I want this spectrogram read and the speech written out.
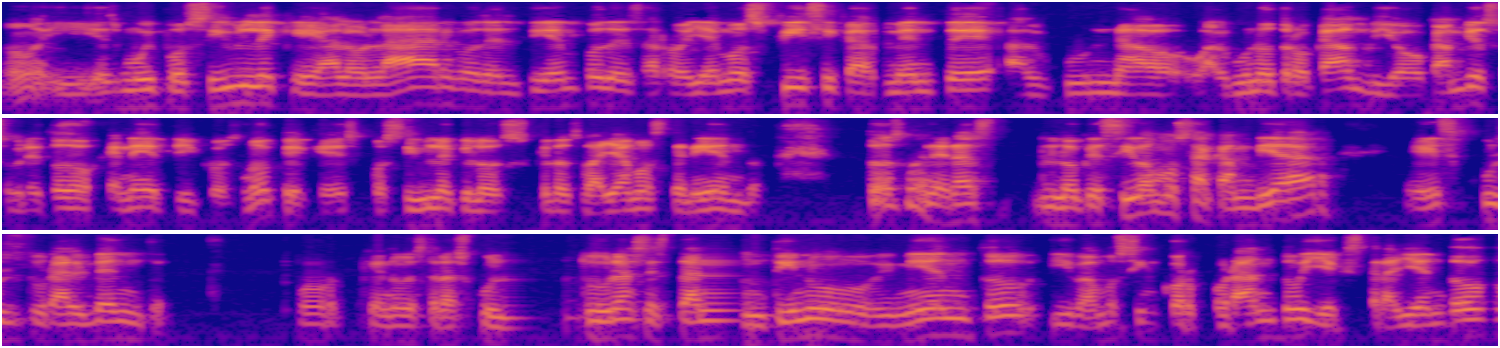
¿no? Y es muy posible que a lo largo del tiempo desarrollemos físicamente alguna o algún otro cambio, o cambios sobre todo genéticos, ¿no? Que, que, es posible que los, que los vayamos teniendo. De todas maneras, lo que sí vamos a cambiar es culturalmente, porque nuestras culturas están en continuo movimiento y vamos incorporando y extrayendo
